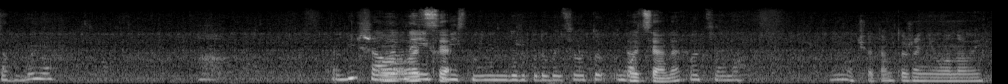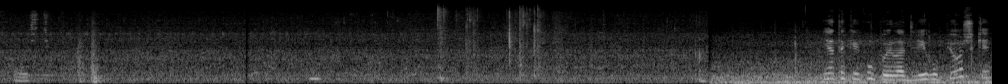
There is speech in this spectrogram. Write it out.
Загубила. Та більше, але О, в неї оце. хвіст мені не дуже подобається. Ото, да. Оця, да? Оце, да. Ну що, там теж неоновий хвостик. Я таки купила дві гупьошки.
